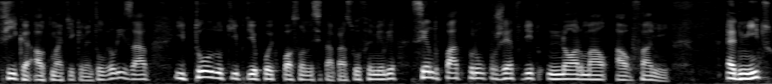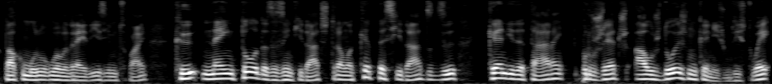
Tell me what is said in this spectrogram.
fica automaticamente legalizado e todo o tipo de apoio que possam necessitar para a sua família, sendo pago por um projeto dito normal ao FAMI. Admito, tal como o André diz e muito bem, que nem todas as entidades terão a capacidade de candidatarem projetos aos dois mecanismos, isto é,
